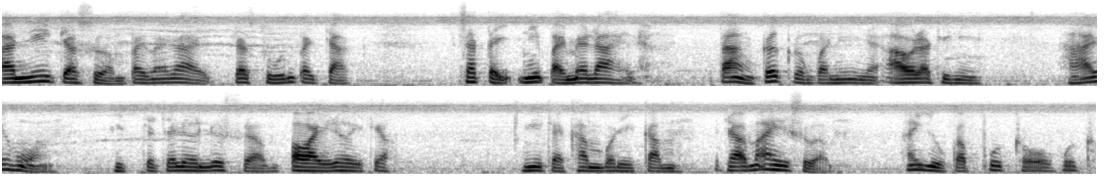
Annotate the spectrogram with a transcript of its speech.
อันนี้จะเสื่อมไปไม่ได้ จะสูญไปจากสตินี้ไปไม่ได้ ตั้งกึกลงไปนี้เนี่ยเอาละทีนี้หายห่วง จิตจะเจริญหรือเสื่อมปล่อยเลยเที่ยวมีแต่คำบริกรรมจะไม่ให้เสื่อม ให้อยู่กับพุโทโธพุโทโธ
